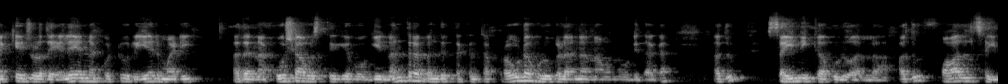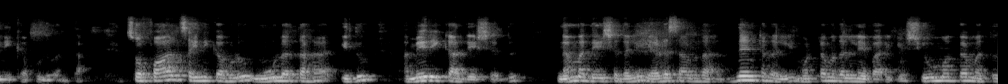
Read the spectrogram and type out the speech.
ಮೆಕ್ಕೆಜೋಳದ ಎಲೆಯನ್ನ ಕೊಟ್ಟು ರಿಯರ್ ಮಾಡಿ ಅದನ್ನ ಕೋಶಾವಸ್ಥೆಗೆ ಹೋಗಿ ನಂತರ ಬಂದಿರತಕ್ಕಂತ ಪ್ರೌಢ ಹುಳುಗಳನ್ನ ನಾವು ನೋಡಿದಾಗ ಅದು ಸೈನಿಕ ಹುಳು ಅಲ್ಲ ಅದು ಫಾಲ್ ಸೈನಿಕ ಹುಳು ಅಂತ. ಸೊ ಫಾಲ್ ಸೈನಿಕ ಹುಳು ಮೂಲತಃ ಇದು ಅಮೆರಿಕ ದೇಶದ್ದು ನಮ್ಮ ದೇಶದಲ್ಲಿ ಎರಡ್ ಸಾವಿರದ ಹದಿನೆಂಟರಲ್ಲಿ ಮೊಟ್ಟ ಮೊದಲನೇ ಬಾರಿಗೆ ಶಿವಮೊಗ್ಗ ಮತ್ತು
